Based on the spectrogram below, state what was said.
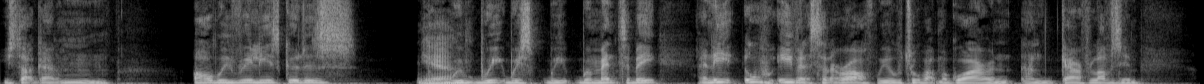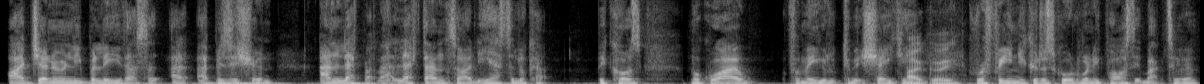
You start going, "Hmm, are we really as good as yeah. we, we, we, we, we're meant to be. And he, ooh, even at centre half, we all talk about Maguire and, and Gareth loves him. I genuinely believe that's a, a, a position. And left back, that left hand side, he has to look at because Maguire, for me, looked a bit shaky. I agree. Rafinha could have scored when he passed it back to him.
